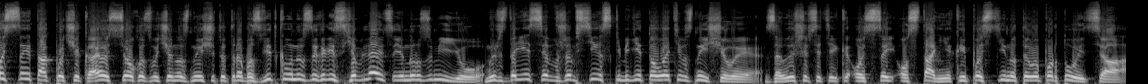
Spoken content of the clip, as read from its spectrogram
ось цей так, почекай, ось цього, звичайно, знищити треба. Звідки вони взагалі з'являються, я не розумію. Ми ж, здається, вже всіх скібіді туалетів знищили. Залишився тільки ось цей останній, який постійно телепортується.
